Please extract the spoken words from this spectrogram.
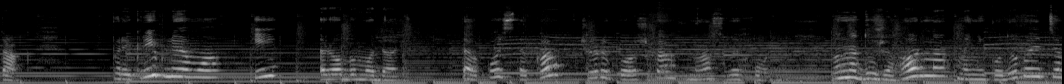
Так, прикріплюємо і робимо далі. Так, ось така черепашка в нас виходить. Вона дуже гарна, мені подобається.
